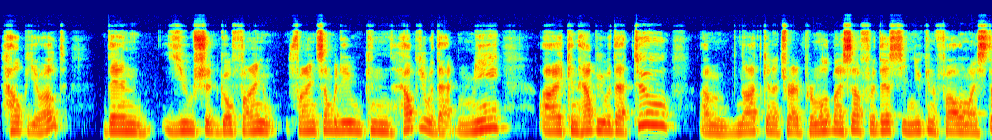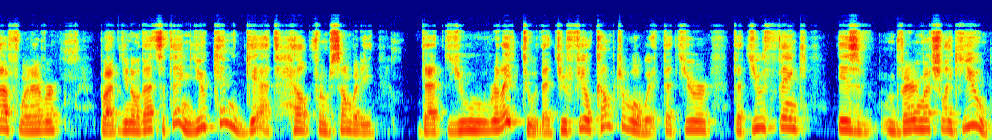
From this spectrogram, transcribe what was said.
help you out then you should go find find somebody who can help you with that. Me I can help you with that too. I'm not going to try to promote myself for this and you can follow my stuff whatever. But you know that's the thing. You can get help from somebody that you relate to that you feel comfortable with that you're that you think is very much like you.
